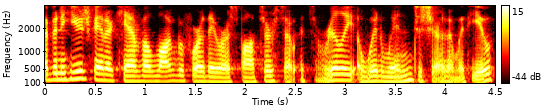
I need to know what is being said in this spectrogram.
I've been a huge fan of Canva long before they were a sponsor, so it's really a win-win to share them with you.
